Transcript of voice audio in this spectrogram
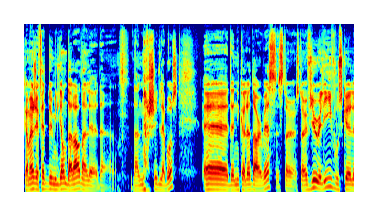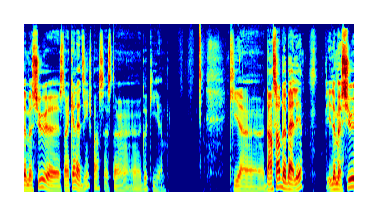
comment j'ai fait 2 millions de dollars dans le, dans, le marché de la bourse euh, de Nicolas Darvis. C'est un, vieux livre où ce que le monsieur, euh, c'est un Canadien, je pense. C'est un, gars qui, qui est un danseur de ballet. Puis le monsieur,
